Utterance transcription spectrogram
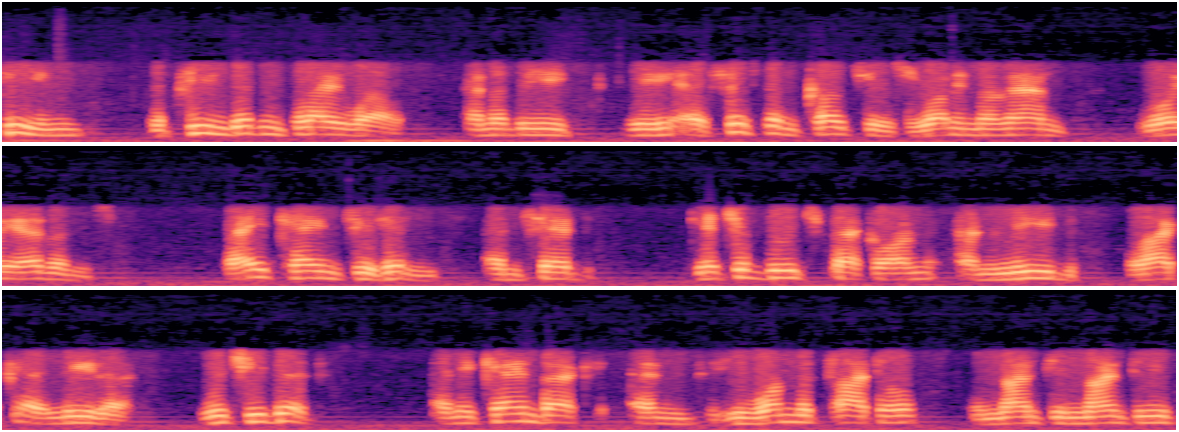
team? The team didn't play well, and the the assistant coaches running around, Roy Evans, they came to him and said, "Get your boots back on and lead." like a leader, which he did. And he came back and he won the title in 1990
